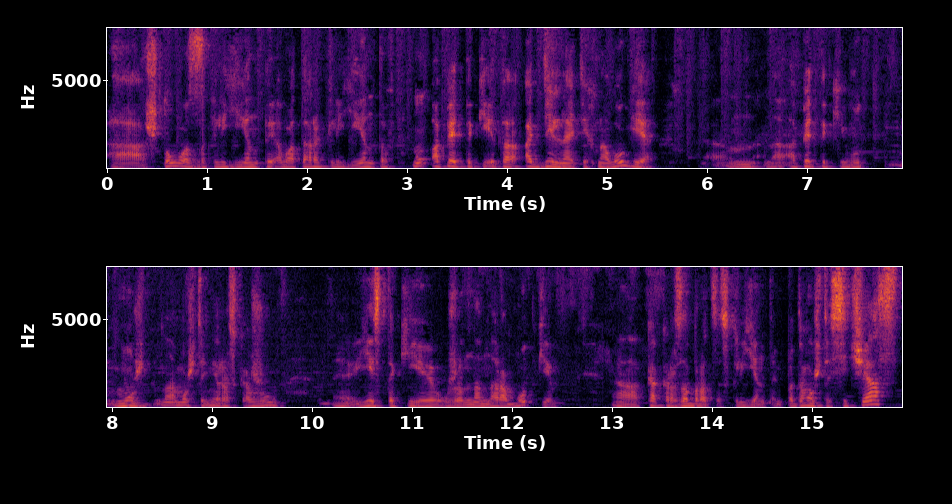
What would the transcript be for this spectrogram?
а что у вас за клиенты, аватары клиентов. Ну, опять-таки, это отдельная технология. Опять-таки, вот, может, ну, может, и не расскажу. Э, есть такие уже наработки, а, как разобраться с клиентами. Потому что сейчас,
